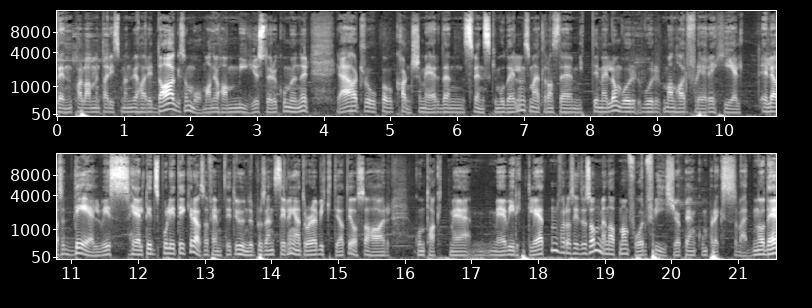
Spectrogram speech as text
den parlamentarismen vi har i dag, så må man jo ha mye større kommuner. Jeg har tro på kanskje mer den svenske modellen, som er et eller annet sted midt imellom, hvor, hvor man har flere helt eller altså delvis heltidspolitikere, altså 50-100% stilling. Jeg tror det er viktig at de også har kontakt med, med, virkeligheten, for å si det sånn, men at man får frikjøp i en kompleks verden. Og det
